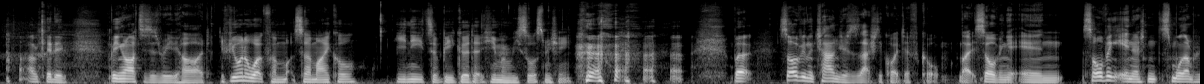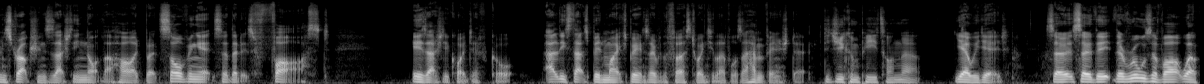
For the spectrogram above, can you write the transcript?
I'm kidding. Being an artist is really hard. If you want to work for Sir Michael, you need to be good at human resource machine. But solving the challenges is actually quite difficult. Like solving it in solving it in a small number of instructions is actually not that hard. But solving it so that it's fast is actually quite difficult. At least that's been my experience over the first twenty levels. I haven't finished it. Did you compete on that? Yeah, we did. So so the the rules of our well,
